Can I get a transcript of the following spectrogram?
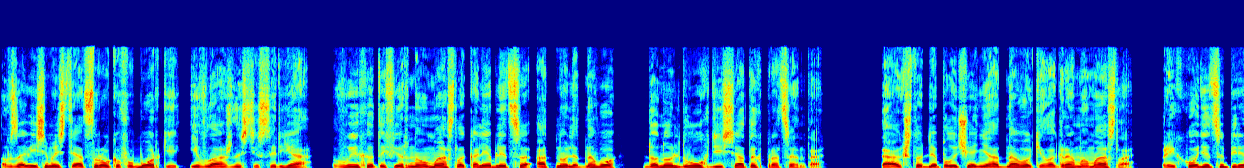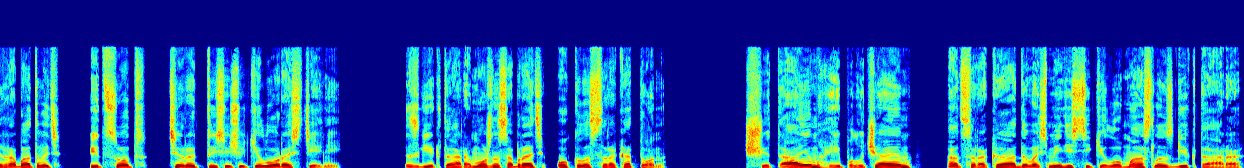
В зависимости от сроков уборки и влажности сырья, выход эфирного масла колеблется от 0,1 до 0,2%. Так что для получения 1 килограмма масла приходится перерабатывать 500-1000 кило растений. С гектара можно собрать около 40 тонн. Считаем и получаем от 40 до 80 кило масла с гектара.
